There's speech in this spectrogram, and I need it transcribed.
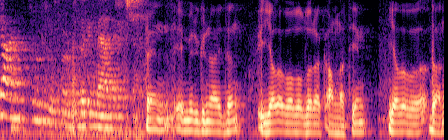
Kendinizi tanıtır mısınız bize bilmeyenler için? Ben Emir Günaydın, Yalovalı olarak anlatayım. Yalova'dan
